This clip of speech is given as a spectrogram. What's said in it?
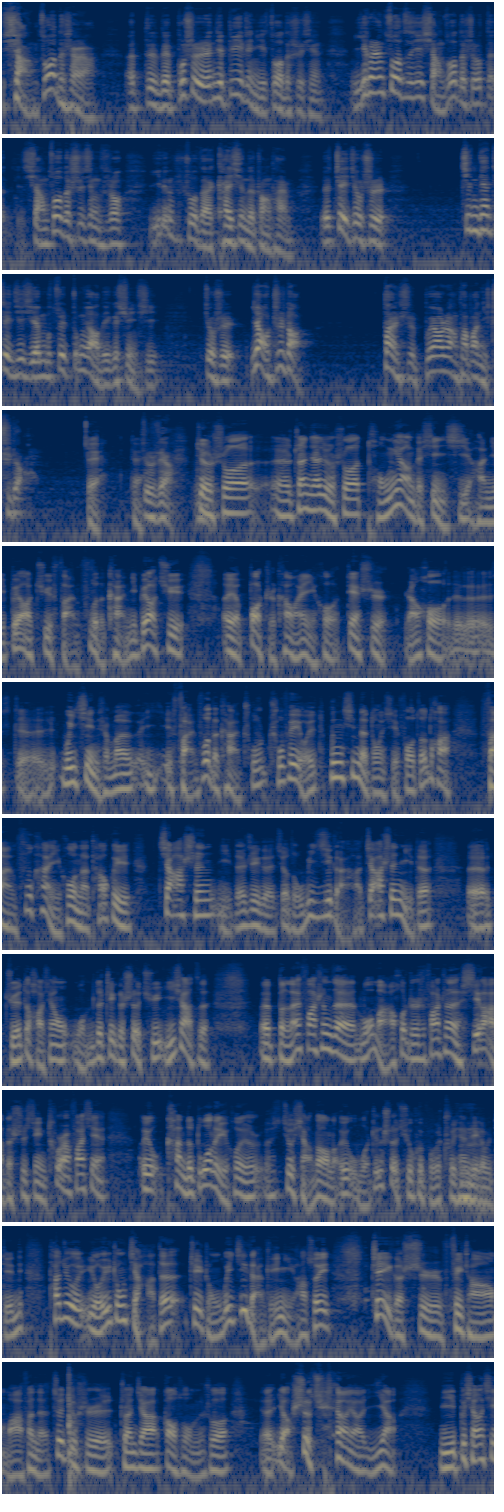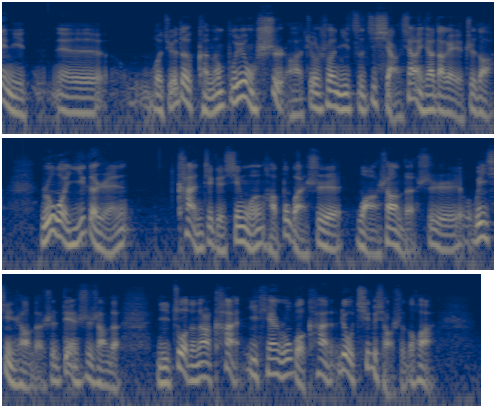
想做的事儿啊，呃，对不对？不是人家逼着你做的事情。一个人做自己想做的时候的想做的事情的时候，一定是处在开心的状态嘛。呃，这就是今天这期节目最重要的一个讯息，就是要知道，但是不要让他把你吃掉。对。对，就是这样。就是说，呃，专家就是说，同样的信息哈，你不要去反复的看，你不要去，哎呀，报纸看完以后，电视，然后这个这微信什么反复的看，除除非有更新的东西，否则的话，反复看以后呢，它会加深你的这个叫做危机感哈，加深你的呃，觉得好像我们的这个社区一下子，呃，本来发生在罗马或者是发生在希腊的事情，突然发现。哎呦，看得多了以后就想到了，哎呦，我这个社区会不会出现这个问题？他就有一种假的这种危机感给你哈，所以这个是非常麻烦的。这就是专家告诉我们说，呃，要摄取量要一样。你不相信你，呃，我觉得可能不用试啊，就是说你自己想象一下，大概也知道，如果一个人看这个新闻哈，不管是网上的、是微信上的、是电视上的，你坐在那儿看一天，如果看六七个小时的话。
